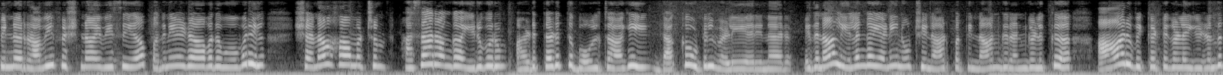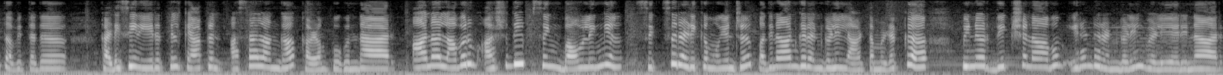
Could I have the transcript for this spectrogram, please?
பின்னர் ரவி பிஷ்னாய் வீசிய பதினேழாவது ஓவரில் ஷனாஹா மற்றும் ஹசாரங்கா இருவரும் அடுத்தடுத்து போல்ட் ஆகி டக் அவுட்டில் வெளியேறினர். இதனால் இலங்கை அணி நூற்றி நாற்பத்தி நான்கு ரன்களுக்கு ஆறு விக்கெட்டுகளை இழந்து தவித்தது. கடைசி நேரத்தில் கேப்டன் அசாலங்கா களம் புகுந்தார். ஆனால் அவரும் அர்ஷ்தீப் சிங் பவுலிங்கில் சிக்ஸர் அடிக்க முயன்று பதினான்கு ரன்களில் ஆட்டமிழக்க பின்னர் தீக்ஷனாவும் இரண்டு ரன்களில் வெளியேறினார்.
